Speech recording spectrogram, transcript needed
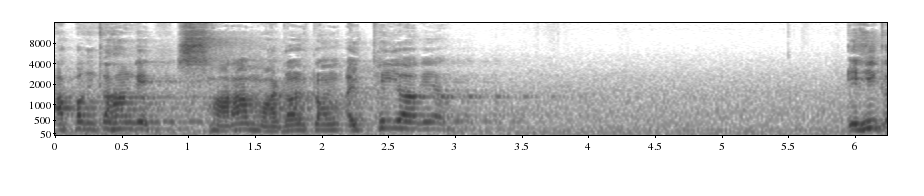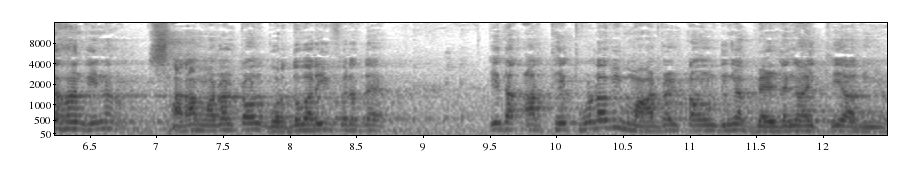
ਆਪਾਂ ਕੀ ਕਹਾਂਗੇ? ਸਾਰਾ ਮਾਡਲ ਟਾਊਨ ਇੱਥੇ ਹੀ ਆ ਗਿਆ। ਇਹੀ ਕਹਾਂਗੇ ਨਾ, ਸਾਰਾ ਮਾਡਲ ਟਾਊਨ ਗੁਰਦੁਆਰੇ ਵੀ ਫਿਰਦਾ ਹੈ। ਇਹਦਾ ਅਰਥ ਇਹ ਥੋੜਾ ਵੀ ਮਾਡਲ ਟਾਊਨ ਦੀਆਂ ਬਿਲਡਿੰਗਾਂ ਇੱਥੇ ਆ ਗਈਆਂ।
